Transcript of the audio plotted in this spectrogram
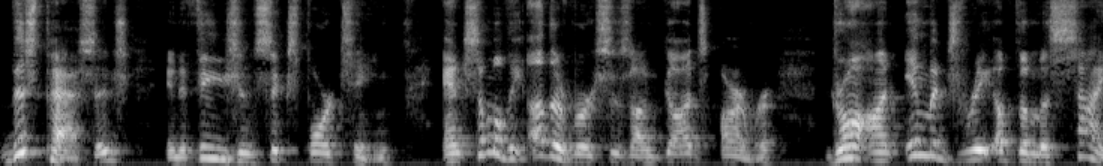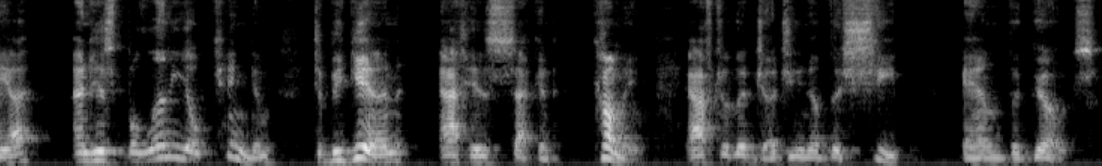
This passage in Ephesians 6:14 and some of the other verses on God's armor draw on imagery of the Messiah and his millennial kingdom to begin at his second coming after the judging of the sheep and the goats.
